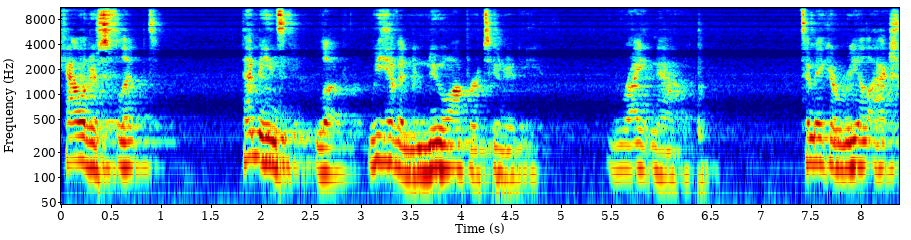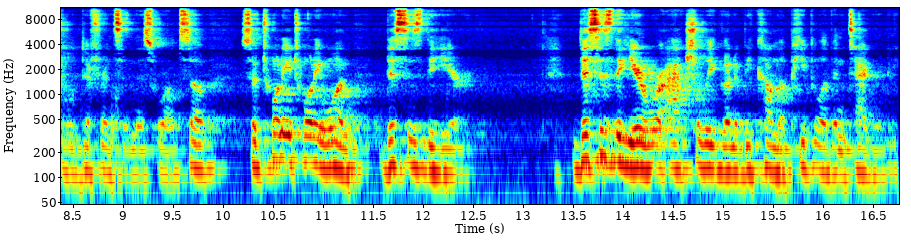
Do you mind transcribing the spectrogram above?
Calendars flipped. That means, look, we have a new opportunity right now to make a real, actual difference in this world. So, so 2021, this is the year. This is the year we're actually going to become a people of integrity.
